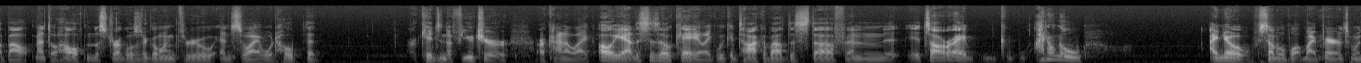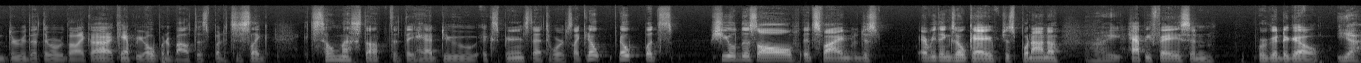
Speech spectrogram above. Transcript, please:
about mental health and the struggles they're going through and so i would hope that our kids in the future are kind of like oh yeah this is okay like we could talk about this stuff and it, it's all right i don't know I know some of what my parents went through that they were like, ah, I can't be open about this, but it's just like it's so messed up that they had to experience that to where it's like, nope, nope, let's shield this all. It's fine. Just everything's okay. Just put on a Right. happy face and we're good to go. Yeah,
